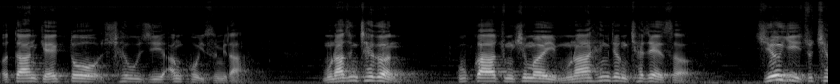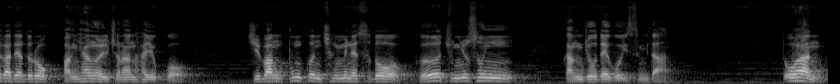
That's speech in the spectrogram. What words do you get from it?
어떠한 계획도 세우지 않고 있습니다. 문화정책은 국가 중심의 문화행정 체제에서 지역이 주체가 되도록 방향을 전환하였고 지방 분권 측면에서도 그 중요성이 강조되고 있습니다. 또한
